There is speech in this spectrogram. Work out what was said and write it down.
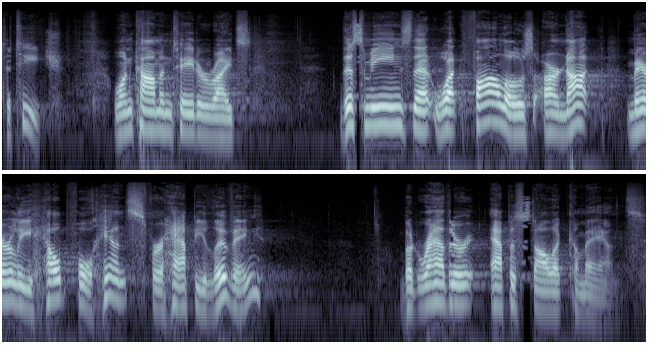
to teach. One commentator writes, This means that what follows are not merely helpful hints for happy living but rather apostolic commands.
